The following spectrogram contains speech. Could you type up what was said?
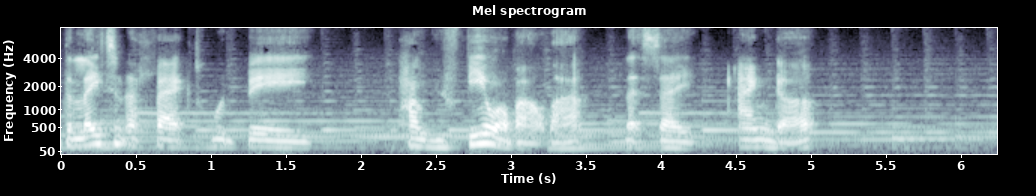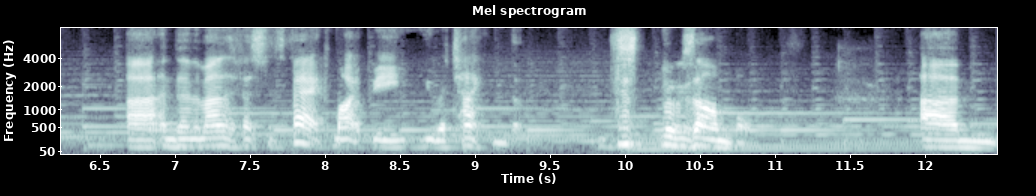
the latent effect would be how you feel about that let's say, anger. Uh, and then the manifest effect might be you attacking them. Just for example. Um,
